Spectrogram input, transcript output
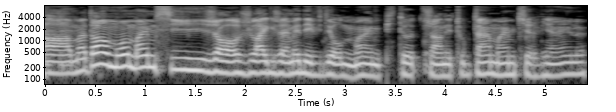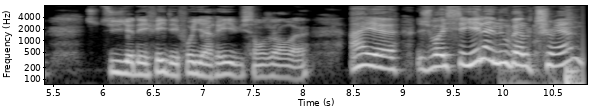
ah, mettons, moi, même si, genre, je like jamais des vidéos de même, pis tout, j'en ai tout le temps, même, qui revient, là. Tu il y a des filles, des fois, ils arrivent, ils sont genre, euh, hey, euh, je vais essayer la nouvelle trend.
